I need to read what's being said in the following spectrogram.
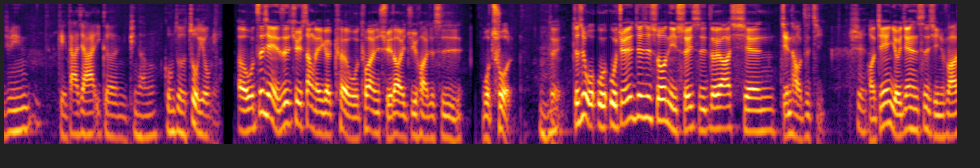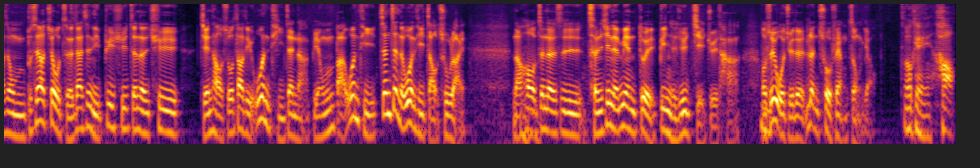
您给大家一个你平常工作的座右铭。呃，我之前也是去上了一个课，我突然学到一句话，就是我错了。对，就是我我我觉得就是说，你随时都要先检讨自己。是，好，今天有一件事情发生，我们不是要就责，但是你必须真的去检讨，说到底问题在哪边，我们把问题真正的问题找出来。然后真的是诚心的面对，并且去解决它。哦，所以我觉得认错非常重要。OK，好，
